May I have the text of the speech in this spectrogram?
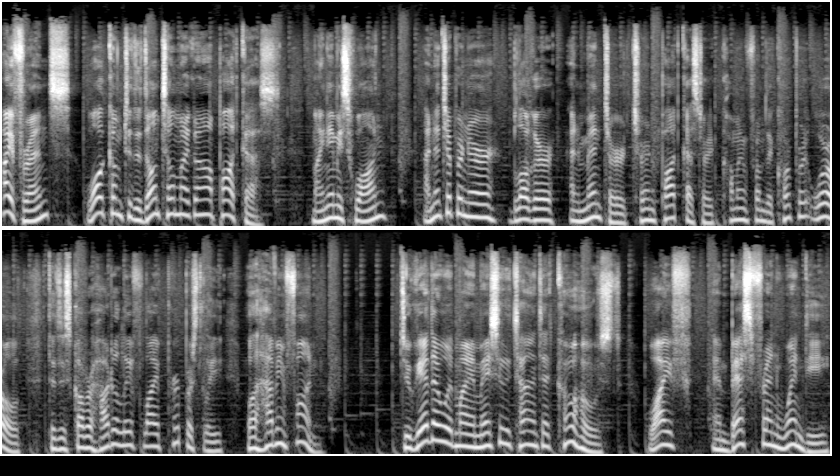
Hi, friends. Welcome to the Don't Tell My Grandma podcast. My name is Juan, an entrepreneur, blogger, and mentor turned podcaster coming from the corporate world to discover how to live life purposely while having fun. Together with my amazingly talented co host, wife, and best friend Wendy,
